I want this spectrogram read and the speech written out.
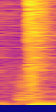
Thank you.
